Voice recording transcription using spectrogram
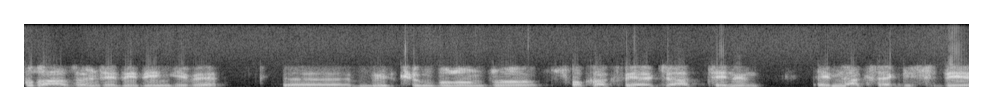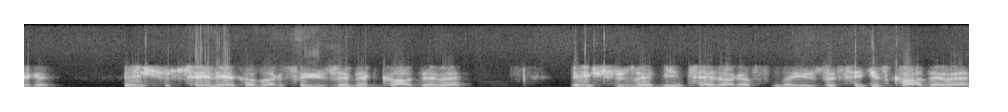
Bu da az önce dediğim gibi e, mülkün bulunduğu sokak veya caddenin emlak vergisi değeri 500 TL'ye kadar ise %1 KDV 500 ile 1000 TL arasında %8 KDV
